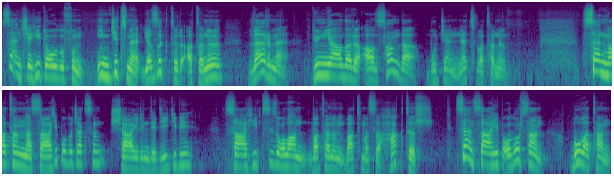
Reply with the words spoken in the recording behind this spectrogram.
Sen şehit oğlusun, incitme, yazıktır atanı. Verme, dünyaları alsan da bu cennet vatanı. Sen vatanına sahip olacaksın. Şairin dediği gibi sahipsiz olan vatanın batması haktır. Sen sahip olursan bu vatan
